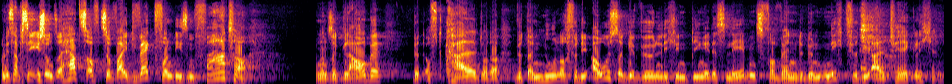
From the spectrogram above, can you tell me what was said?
Und deshalb ist unser Herz oft so weit weg von diesem Vater, und unser Glaube wird oft kalt oder wird dann nur noch für die außergewöhnlichen Dinge des Lebens verwendet und nicht für die alltäglichen.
